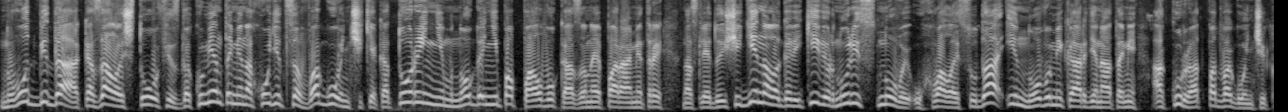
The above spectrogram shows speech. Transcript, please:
Но вот беда. Оказалось, что офис с документами находится в вагончике, который немного не попал в указанные параметры. На следующий день налоговики вернулись с новой ухвалой суда и новыми координатами. Аккурат под вагончик.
